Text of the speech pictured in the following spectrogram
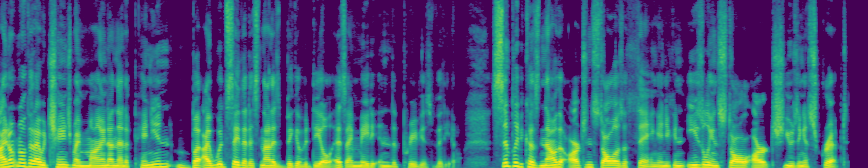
I don't know that I would change my mind on that opinion, but I would say that it's not as big of a deal as I made it in the previous video. Simply because now that Arch install is a thing and you can easily install Arch using a script,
